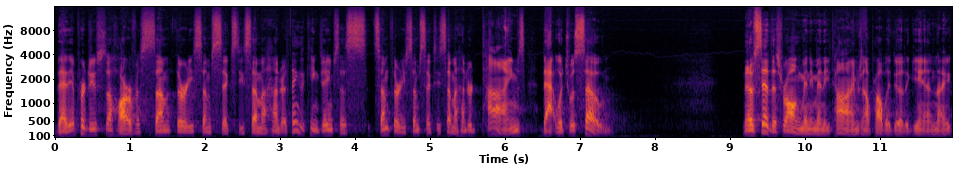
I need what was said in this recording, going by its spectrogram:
that it produces a harvest, some 30, some 60, some 100. I think the King James says some 30, some 60, some 100 times that which was sown. Now, I've said this wrong many, many times, and I'll probably do it again. I,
